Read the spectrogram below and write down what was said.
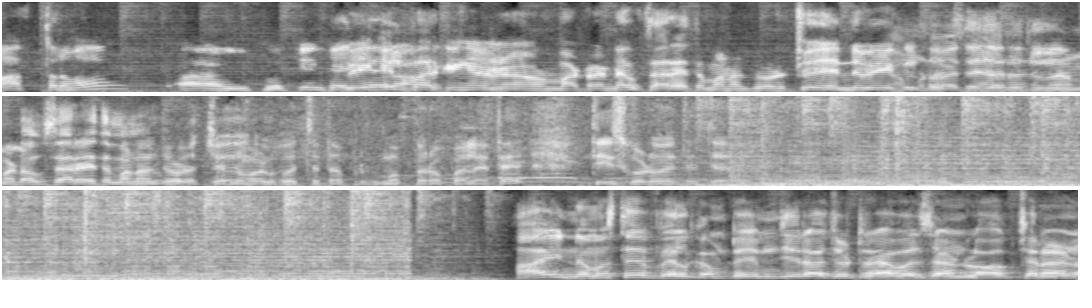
మాత్రమే వెహికల్ పార్కింగ్ అనమాట అండి. ఒకసారి అయితే మనం చూడొచ్చు. ఎన్ని వెహికల్స్ అయితే జరుగుతుంది అనమాట ఒకసారి అయితే మనం చూడొచ్చు. ఎన్ని వాళ్ళకి వచ్చేటప్పటికి ముప్పై రూపాయలు అయితే తీసుకోవడం అయితే జరుగుతుంది. హాయ్ నమస్తే. Welcome to M G Raju travels and log channel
